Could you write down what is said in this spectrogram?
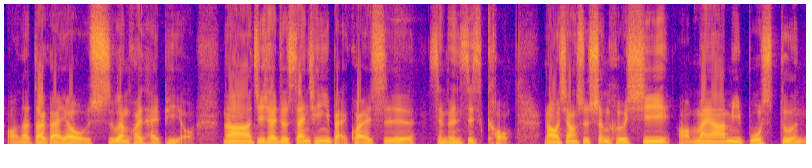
哦，那大概要十万块台币哦。那接下来就三千一百块是 San Francisco，然后像是圣荷西啊、迈阿密、波士顿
